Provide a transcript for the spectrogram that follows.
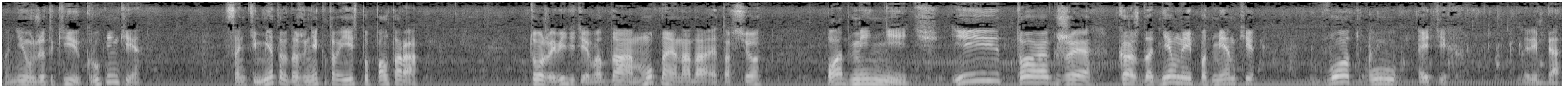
Они уже такие крупненькие. Сантиметр, даже некоторые есть по полтора тоже, видите, вода мутная, надо это все подменить. И также каждодневные подменки вот у этих ребят.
